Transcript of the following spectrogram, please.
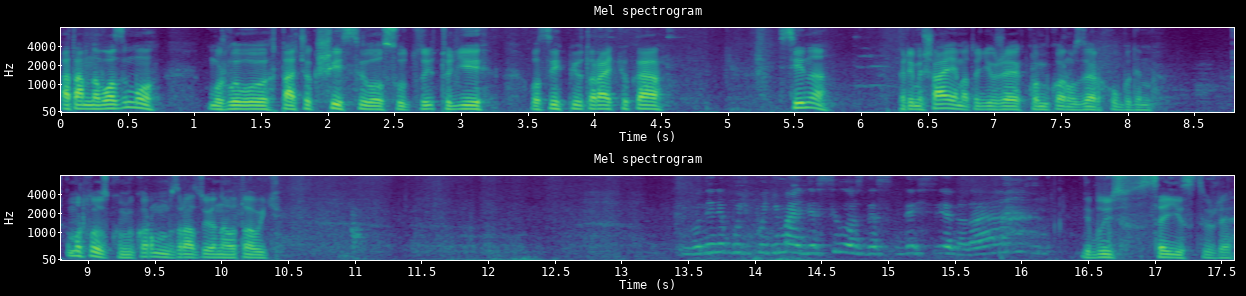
а там навозимо, можливо, тачок 6 силосу, тоді оцих півтора тюка сіна перемішаємо, а тоді вже комікорм зверху будемо. Можливо, з комікормом зразу його наготовить. Вони не будуть розуміти, де силос, де, де сіно, да? І будуть все їсти вже.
